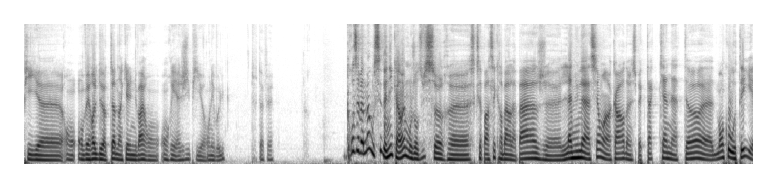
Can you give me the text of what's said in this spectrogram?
Puis on, verra le 2 octobre dans quel univers on, on réagit, puis on évolue. tout à fait. Gros événement aussi, Denis, quand même, aujourd'hui, sur euh, ce qui s'est passé avec Robert Lepage. euh, L'annulation encore d'un spectacle Canada. Euh, de mon côté,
